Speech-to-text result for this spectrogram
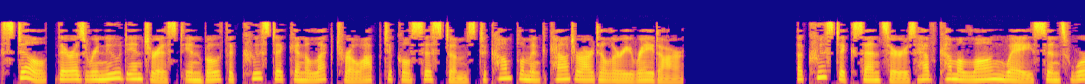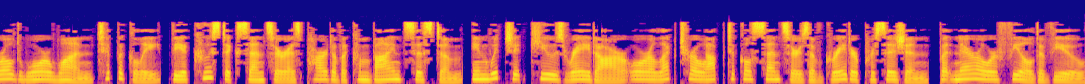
Still, there is renewed interest in both acoustic and electro-optical systems to complement counterartillery radar. Acoustic sensors have come a long way since World War I. Typically, the acoustic sensor is part of a combined system, in which it cues radar or electro-optical sensors of greater precision, but narrower field of view.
